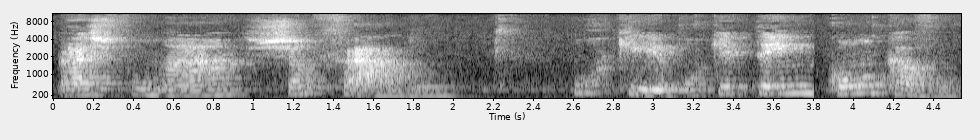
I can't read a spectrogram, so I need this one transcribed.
para esfumar chanfrado. Por quê? Porque tem côncavo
